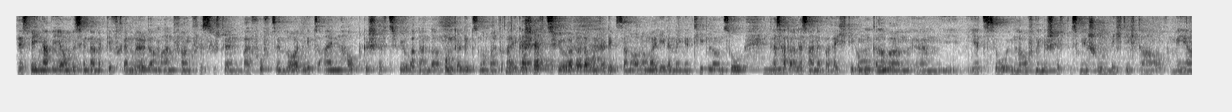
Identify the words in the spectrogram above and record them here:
Deswegen habe ich auch ein bisschen damit gefremdelt, am Anfang festzustellen, bei 15 Leuten gibt es einen Hauptgeschäftsführer, dann darunter gibt es nochmal drei Geschäftsführer, darunter gibt es dann auch nochmal jede Menge Titel und so. Das hat alles seine Berechtigung, mhm. aber ähm, jetzt so im laufenden Geschäft ist mir schon wichtig, da auch mehr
